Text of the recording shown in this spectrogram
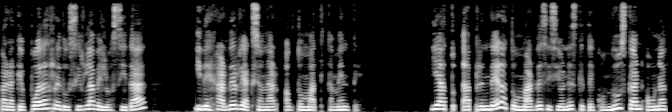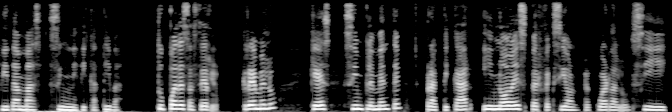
para que puedas reducir la velocidad y dejar de reaccionar automáticamente. Y aprender a tomar decisiones que te conduzcan a una vida más significativa. Tú puedes hacerlo, créemelo, que es simplemente practicar y no es perfección, recuérdalo. Si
